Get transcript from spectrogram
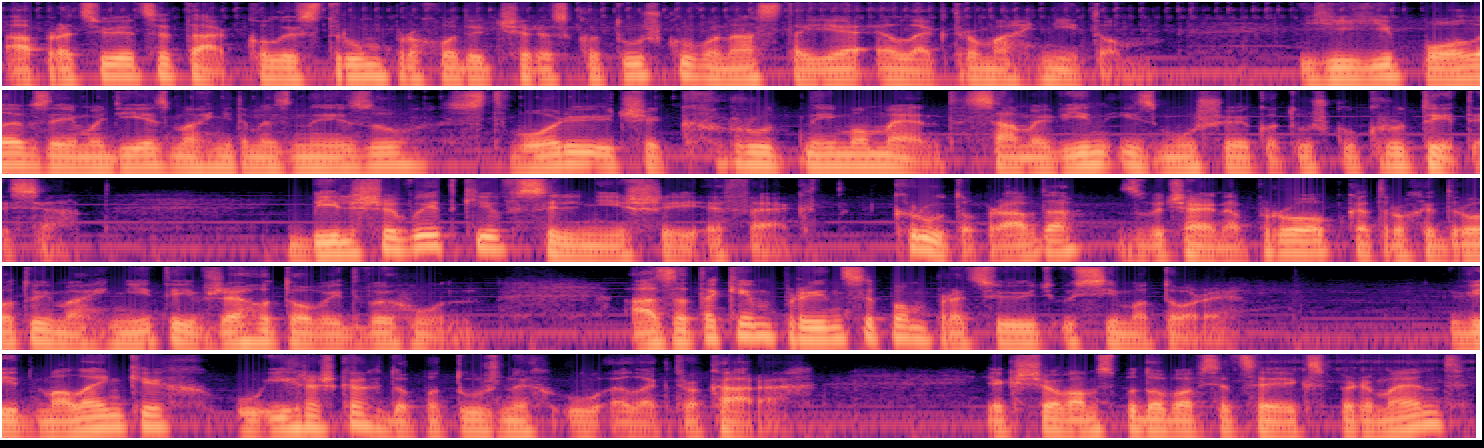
А працює це так: коли струм проходить через котушку, вона стає електромагнітом. Її поле взаємодіє з магнітами знизу, створюючи крутний момент. Саме він і змушує котушку крутитися. Більше витків, сильніший ефект. Круто, правда? Звичайна пробка, трохи дроту і магніти, і вже готовий двигун. А за таким принципом працюють усі мотори: від маленьких у іграшках до потужних у електрокарах. Якщо вам сподобався цей експеримент,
